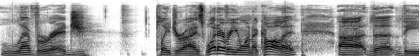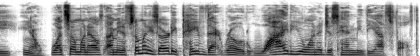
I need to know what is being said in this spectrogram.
leverage, plagiarize, whatever you want to call it, uh, the the you know what someone else. I mean, if somebody's already paved that road, why do you want to just hand me the asphalt?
